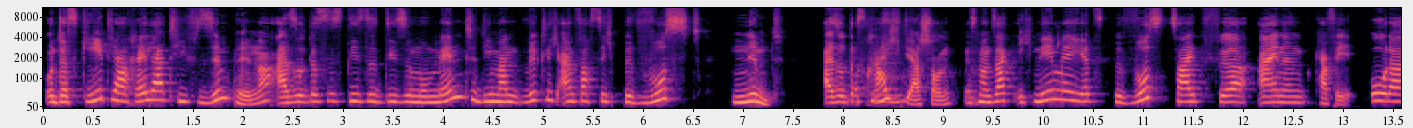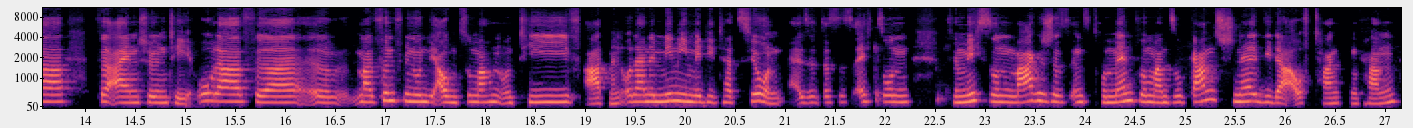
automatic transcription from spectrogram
Und das geht ja relativ simpel, ne? Also das ist diese, diese Momente, die man wirklich einfach sich bewusst nimmt. Also das reicht mhm. ja schon, dass man sagt, ich nehme jetzt bewusst Zeit für einen Kaffee oder für einen schönen Tee oder für äh, mal fünf Minuten die Augen zumachen und tief atmen oder eine Mini-Meditation. Also das ist echt so ein, für mich so ein magisches Instrument, wo man so ganz schnell wieder auftanken kann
